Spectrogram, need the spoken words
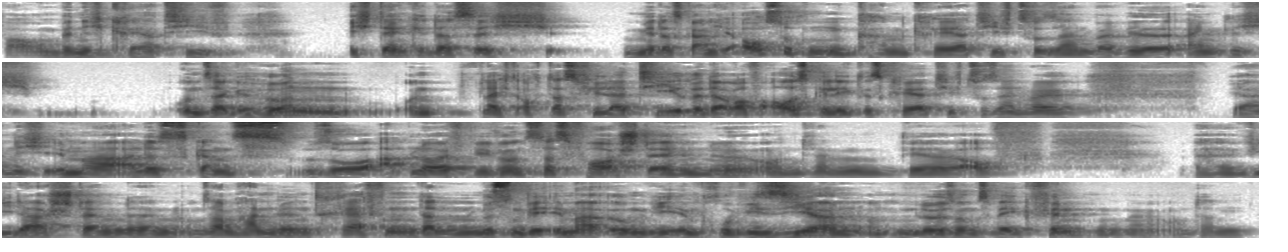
Warum bin ich kreativ? Ich denke, dass ich mir das gar nicht aussuchen kann, kreativ zu sein, weil wir eigentlich unser Gehirn und vielleicht auch das vieler Tiere darauf ausgelegt ist, kreativ zu sein, weil ja nicht immer alles ganz so abläuft, wie wir uns das vorstellen. Ne? Und wenn wir auf äh, Widerstände in unserem Handeln treffen, dann müssen wir immer irgendwie improvisieren und einen Lösungsweg finden. Ne? Und dann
